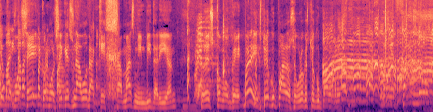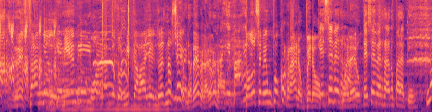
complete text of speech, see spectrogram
Yomari como estaba sé, súper como sé que es una boda que jamás me invitarían, entonces como que, bueno, y estoy ocupado, seguro que estoy ocupado re- rezando, rezando, durmiendo o hablando con mi caballo, entonces no sé, whatever, pero las know. imágenes- Todo se ve un poco raro, pero... ¿Qué se ve whatever. raro? ¿Qué se ve raro para ti? No,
